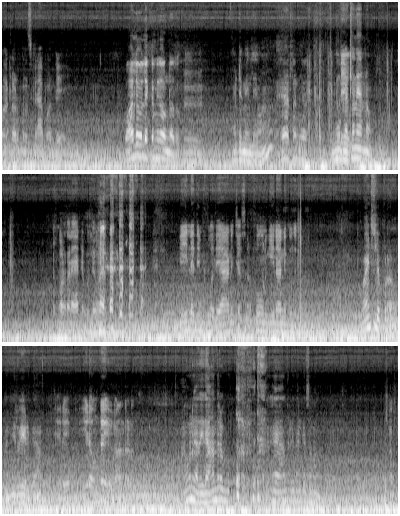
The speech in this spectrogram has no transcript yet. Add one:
మాట్లాడుకున్న స్క్రాప్ అంటే? వాళ్ళే లెక్క మీద ఉన్నారు. అంటే మేము లేవా? అట్లని. నువ్వు. అట్లనే అన్నావు కొడతాడు లేవు. ఈయన దింపిపోతే యాడ్ చేస్తాడు ఫోన్ గీనాన్ని గుంజుకో వైన్స్లు ఎప్పుడు రావు? కానీ ఇరవై ఏడుగా రేపు ఈడ ఉంటాయి ఆంధ్రలో. అవును కదా ఇది ఆంధ్ర ఏ, ఆంధ్రకి దానికి సంబంధం అంత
